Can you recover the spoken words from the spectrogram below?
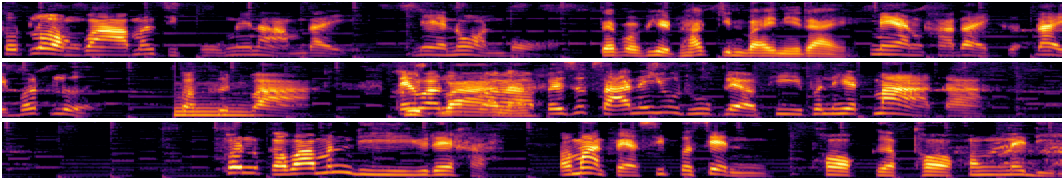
ทดลองว่ามันสิปลูกในน้ำได้แน่นอนบ่แต่ประเภทพักกินใบนี่ได้ แม่นค่ะได้เกือบได้เบิดเลยอืมก็คิดว่า แต่คิดว่าว่าหนูก็นะ ไปศึกษาใน YouTube แล้วที่เพิ่นเฮ็ดมากอะเพิ่นก็ว่ามันดีอยู่เด้ค่ะ ประมาณ 80%ทอเกือบทอของในดิน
